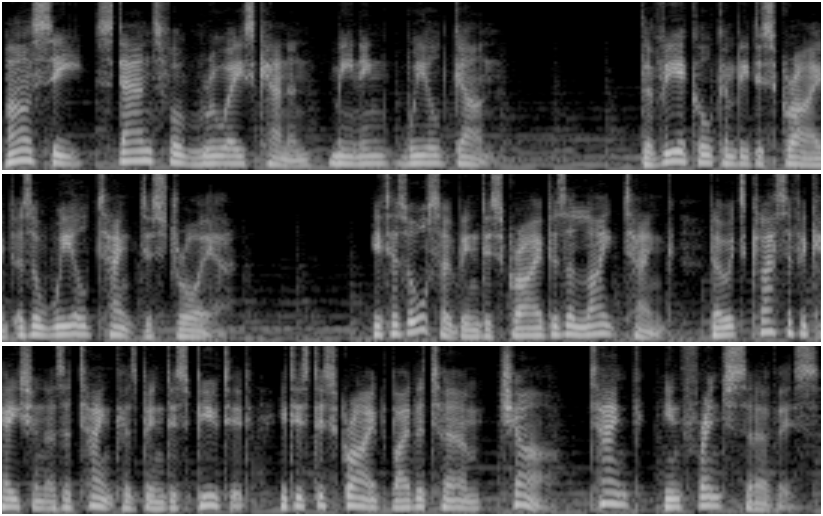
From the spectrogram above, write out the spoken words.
RC stands for Roues Canon, meaning wheeled gun. The vehicle can be described as a wheeled tank destroyer. It has also been described as a light tank, though its classification as a tank has been disputed, it is described by the term char tank in French service.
